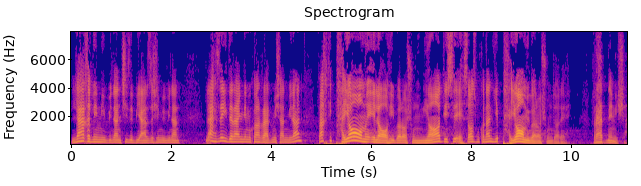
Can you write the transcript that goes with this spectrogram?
لغوی می‌بینن چیز بی ارزشی می‌بینن لحظه ای درنگ نمی‌کنن رد میشن میرن وقتی پیام الهی براشون میاد یه چیز احساس می‌کنن یه پیامی براشون داره. رد نمیشن.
